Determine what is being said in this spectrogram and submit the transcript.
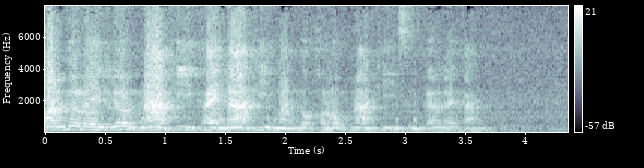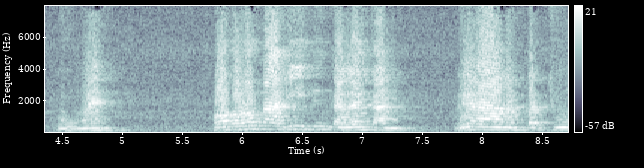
มันก็เลยเรื่องหน้าที่ใครหน้าที่มันก็เคารพหน้าที่ซึ่งกันและกันถูกไหมพอเคารพหน้าที่ซึ่งกันและกัน เวลามันประชุม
